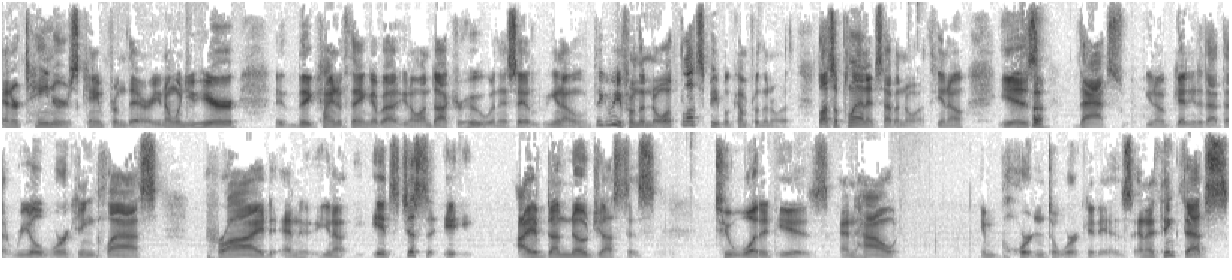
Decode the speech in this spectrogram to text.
entertainers came from there. You know, when you hear the kind of thing about, you know, on Doctor Who, when they say, you know, they can be from the North. Lots of people come from the North. Lots of planets have a North, you know, is that's, you know, getting to that, that real working class pride. And, you know, it's just, it, I have done no justice to what it is and how important a work it is. And I think that's,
